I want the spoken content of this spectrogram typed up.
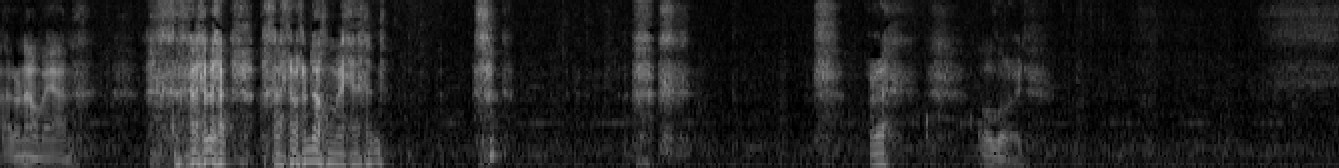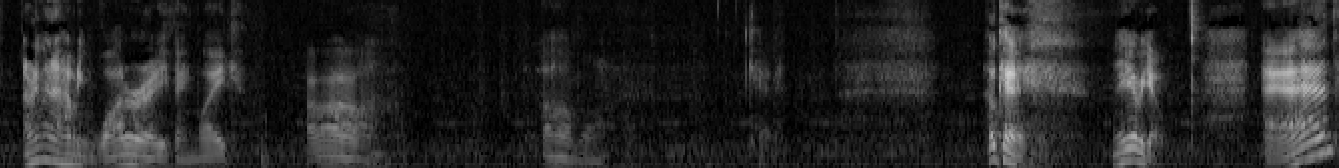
I don't know, man. I don't know, man. All right. Oh Lord. I don't even have any water or anything. Like, oh, oh, more. Okay. Okay. Here we go. And.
